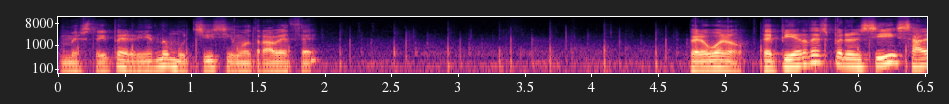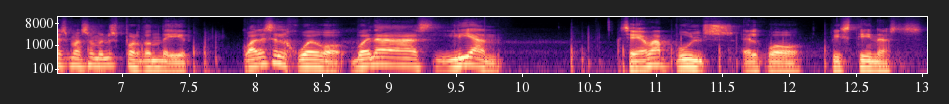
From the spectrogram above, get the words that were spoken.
Me estoy perdiendo muchísimo otra vez, ¿eh? Pero bueno, te pierdes, pero en sí sabes más o menos por dónde ir. ¿Cuál es el juego? Buenas, Lian. Se llama Pulse el juego. Piscinas.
